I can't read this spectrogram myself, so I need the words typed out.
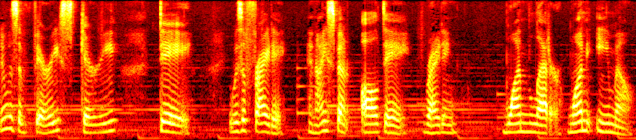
It was a very scary day. It was a Friday, and I spent all day writing one letter, one email.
